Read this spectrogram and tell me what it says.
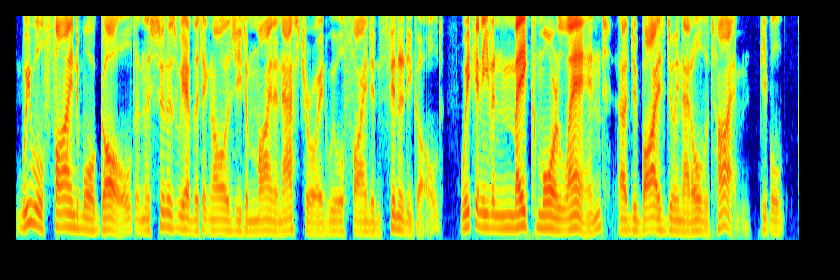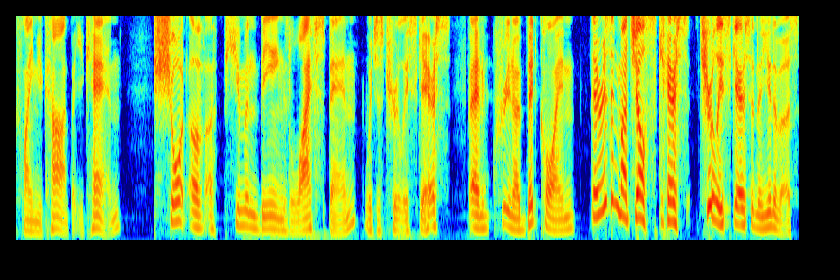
We will find more gold. And as soon as we have the technology to mine an asteroid, we will find infinity gold. We can even make more land. Uh, Dubai is doing that all the time. People claim you can't, but you can. Short of a human being's lifespan, which is truly scarce, and you know, Bitcoin, there isn't much else scarce, truly scarce in the universe.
